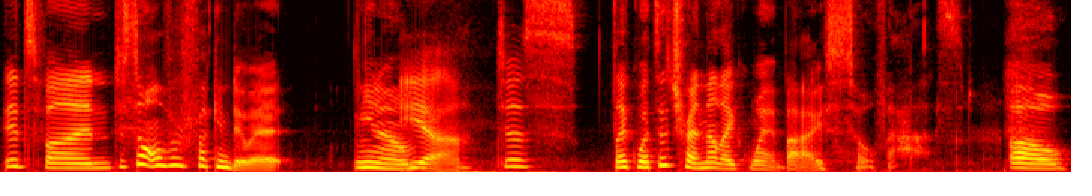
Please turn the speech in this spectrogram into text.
It's fun. just don't over fucking do it. You know. Yeah, just Like, what's a trend that like went by so fast? Oh,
